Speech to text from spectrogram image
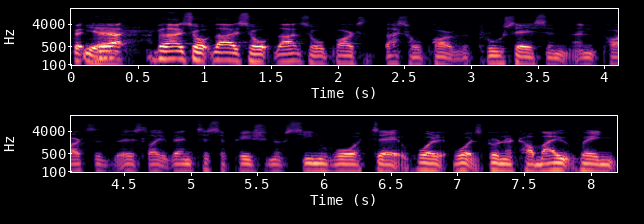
But, yeah. but, that, but that's all that's all that's all part of that's all part of the process and, and part of it's like the anticipation of seeing what uh, what what's going to come out when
